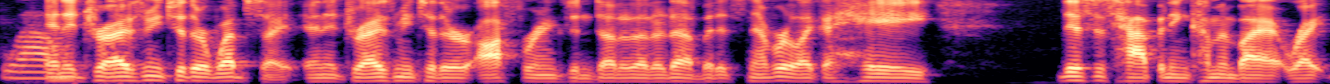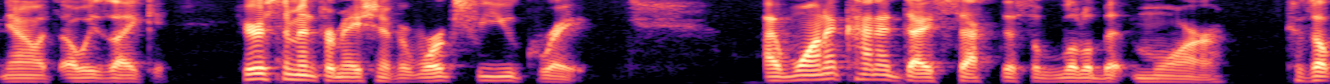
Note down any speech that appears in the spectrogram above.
wow. And it drives me to their website and it drives me to their offerings and da da da da da. But it's never like a hey, this is happening, coming by it right now. It's always like, here's some information. If it works for you, great. I want to kind of dissect this a little bit more because a,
